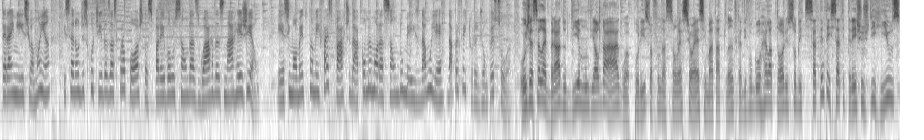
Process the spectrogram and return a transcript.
terá início amanhã e serão discutidas as propostas para a evolução das guardas na região. Esse momento também faz parte da comemoração do mês da mulher da Prefeitura de João Pessoa. Hoje é celebrado o Dia Mundial da Água, por isso a Fundação SOS Mata Atlântica divulgou relatório sobre 77 trechos de rios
